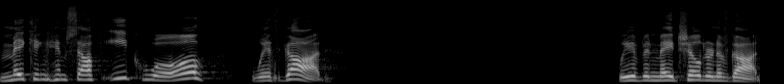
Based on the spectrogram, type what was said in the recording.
making himself equal with God. We have been made children of God.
